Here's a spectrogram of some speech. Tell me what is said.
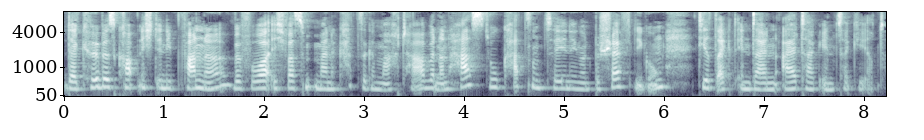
der Kürbis kommt nicht in die Pfanne, bevor ich was mit meiner Katze gemacht habe, dann hast du Katzentraining und Beschäftigung direkt in deinen Alltag integriert.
